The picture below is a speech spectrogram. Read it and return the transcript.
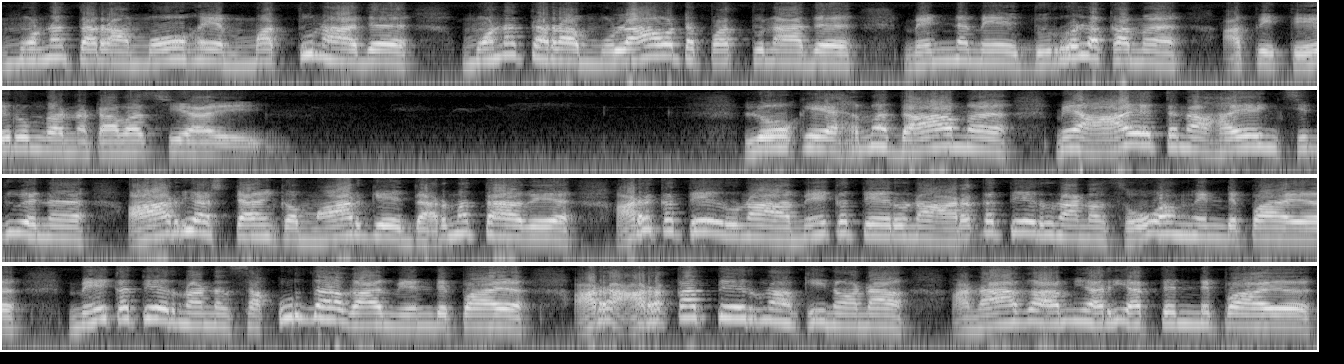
මොනතරම් මෝහය මත්ුණාද මොනතරම් මුලාවටපත් වුණාද මෙන්න මේ දුර්වලකම අපි තේරුම් ගන්නට අවශ්‍යයි. ලෝකයේ හැමදාම මේ ආයතන හයෙන් සිදුවෙන ආර්ය අෂ්ටාංගික මාර්ගයේ ධර්මතාවය අරක තේරුණා මේක තේරුණා අරක තේරුණා නම් සෝවන් වෙන්න එපාය මේක තේරුණා නම් සකු르දාගාමි වෙන්න එපාය අර අරක තේරුණා කියනවනම් අනාගාමි හරියත් වෙන්න එපාය.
